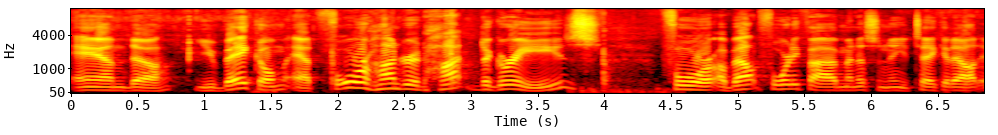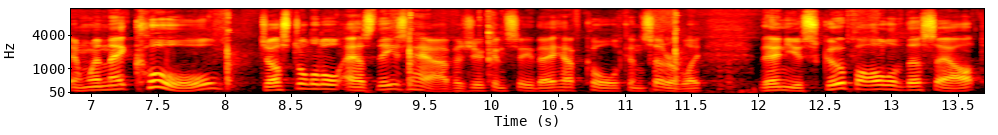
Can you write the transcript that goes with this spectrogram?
And uh, you bake them at 400 hot degrees for about 45 minutes and then you take it out. And when they cool, just a little, as these have, as you can see, they have cooled considerably, then you scoop all of this out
